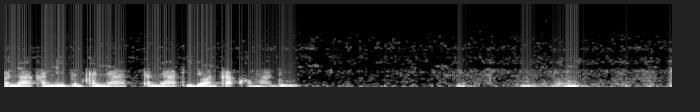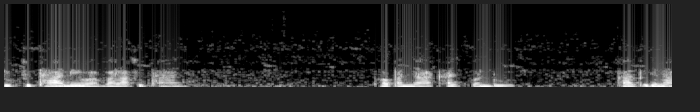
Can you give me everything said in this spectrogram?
ปัญญาครั้นี้เป็นปัญญาปัญญาที่ย้อนกลับเข้ามาดู จุดสุดท้ายนี้ว่าวาระสุดท้ายพอปัญญาใครควรดู การพิจารณา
